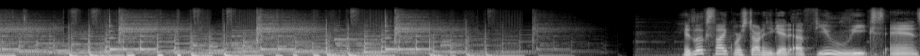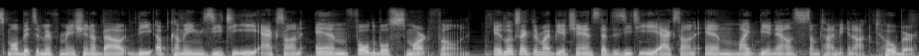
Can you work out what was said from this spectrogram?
It looks like we're starting to get a few leaks and small bits of information about the upcoming ZTE Axon M foldable smartphone. It looks like there might be a chance that the ZTE Axon M might be announced sometime in October.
